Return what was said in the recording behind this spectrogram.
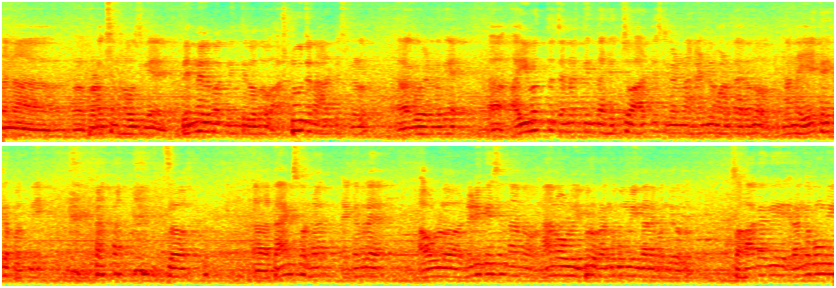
ನನ್ನ ಪ್ರೊಡಕ್ಷನ್ ಹೌಸ್ಗೆ ಬೆನ್ನೆಲುಬಾಗಿ ನಿಂತಿರೋದು ಅಷ್ಟೂ ಜನ ಆರ್ಟಿಸ್ಟ್ಗಳು ರಘು ಆ, ಐವತ್ತು ಜನಕ್ಕಿಂತ ಹೆಚ್ಚು ಆರ್ಟಿಸ್ಟ್ಗಳನ್ನ ಹ್ಯಾಂಡಲ್ ಮಾಡ್ತಾ ಇರೋದು ನನ್ನ ಏಕೈಕ ಪತ್ನಿ. ಸೊ ಥ್ಯಾಂಕ್ಸ್ ಫಾರ್ ಹರ್ ಯಾಕಂದರೆ ಅವಳು ಡೆಡಿಕೇಶನ್ ನಾನು ನಾನು ಅವಳು ಇಬ್ಬರು ರಂಗಭೂಮಿಯಿಂದಾನೇ ಬಂದಿರೋದು. ಸೊ ಹಾಗಾಗಿ ರಂಗಭೂಮಿ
